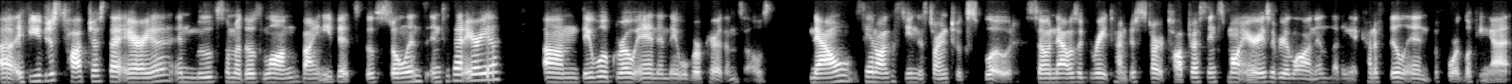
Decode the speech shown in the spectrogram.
uh, if you've just top dress that area and move some of those long viney bits, those stolons into that area, um, they will grow in and they will repair themselves. Now San Augustine is starting to explode. So now is a great time to start top dressing small areas of your lawn and letting it kind of fill in before looking at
